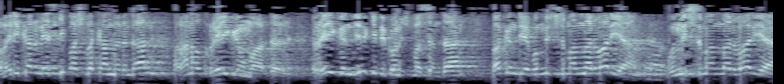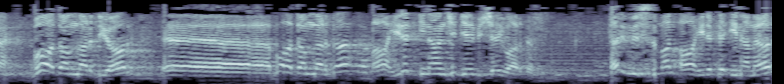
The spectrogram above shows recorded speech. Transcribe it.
Amerika'nın eski başbakanlarından Ronald Reagan vardır. Reagan diyor ki bir konuşmasında, bakın diyor bu Müslümanlar var ya, bu Müslümanlar var ya, bu adamlar diyor, ee, bu adamlarda ahiret inancı diye bir şey vardır. Her Müslüman ahirete inanır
